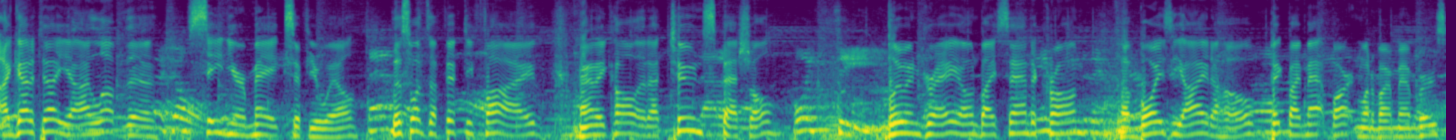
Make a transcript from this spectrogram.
I got to tell you, I love the senior makes, if you will. This one's a 55, and they call it a Tune Special. Boise. Blue and gray, owned by Santa Cron of Boise, Idaho, picked by Matt Barton, one of our members.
